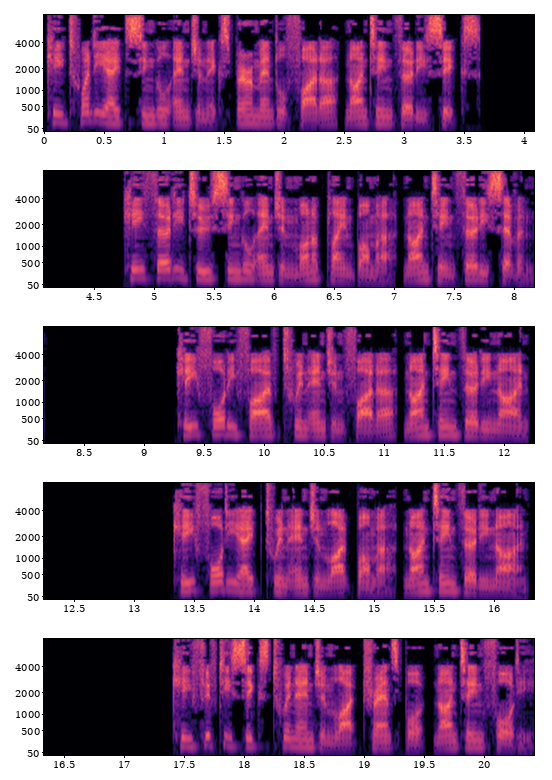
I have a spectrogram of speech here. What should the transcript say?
Ki 28 single-engine experimental fighter 1936 Ki 32 single-engine monoplane bomber 1937 Ki 45 twin-engine fighter 1939 Ki 48 twin-engine light bomber 1939 Ki 56 twin-engine light transport 1940.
